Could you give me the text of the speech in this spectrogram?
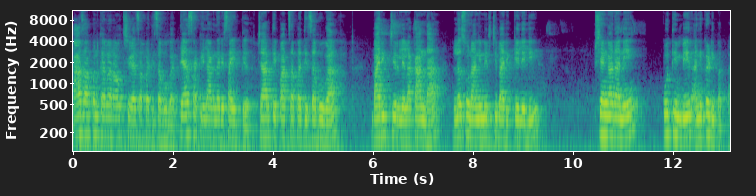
आज आपण करणार आहोत शिळ्या चपातीचा भुगा. त्यासाठी लागणारे साहित्य चार ते पाच चपातीचा भुगा बारीक चिरलेला कांदा लसूण आणि मिरची बारीक केलेली शेंगादाणे कोथिंबीर आणि कढीपत्ता.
